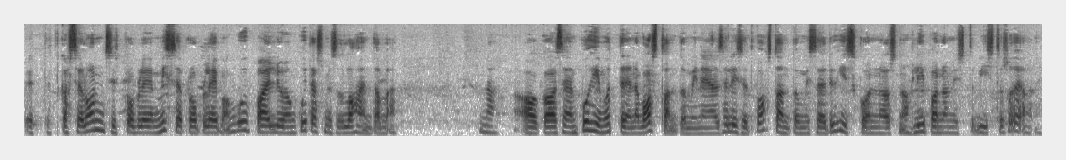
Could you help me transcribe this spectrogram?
et, et kas seal on siis probleem, mis see probleem on, kui palju on, kuidas me seda lahendame. noh, aga see on põhimõtteline vastandumine ja sellised vastandumised ühiskonnas, noh, Liibanonist viis ta sõjani.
